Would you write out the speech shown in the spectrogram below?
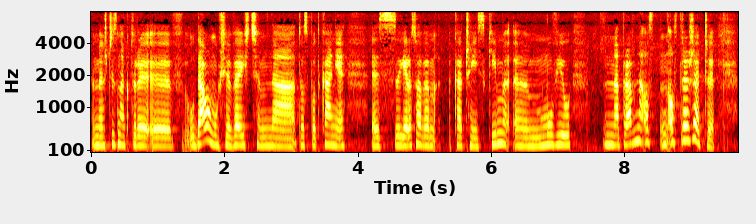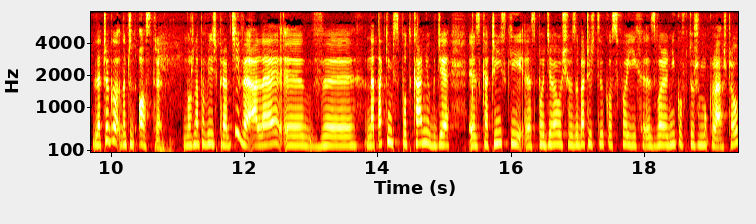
Mężczyzna, który e, udało mu się wejść na to spotkanie e, z Jarosławem Kaczyńskim, mówił naprawdę os- ostre rzeczy. Dlaczego? Znaczy ostre, można powiedzieć prawdziwe, ale e, w, na takim spotkaniu, gdzie z Kaczyński e, spodziewał się zobaczyć tylko swoich zwolenników, którzy mu klaszczą,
